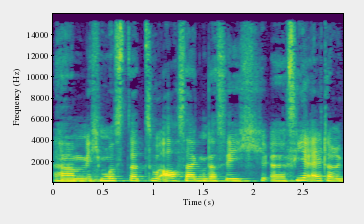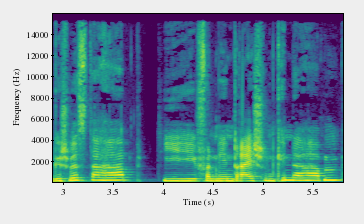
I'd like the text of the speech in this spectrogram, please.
ähm, ich muss dazu auch sagen, dass ich äh, vier ältere Geschwister habe, die von denen drei schon Kinder haben.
